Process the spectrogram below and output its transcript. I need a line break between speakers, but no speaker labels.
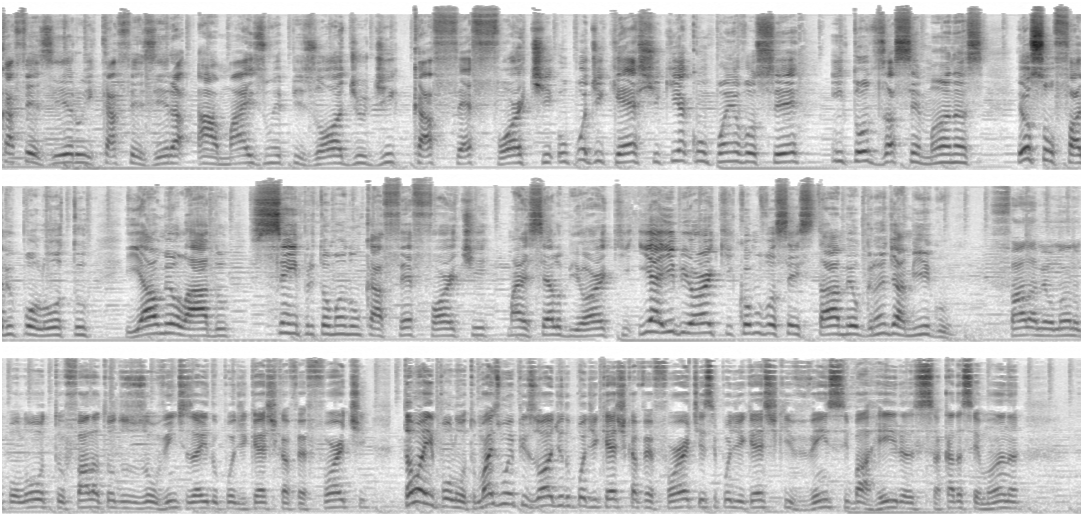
Cafezeiro e cafezeira, a mais um episódio de Café Forte, o podcast que acompanha você em todas as semanas. Eu sou Fábio Poloto e ao meu lado, sempre tomando um café forte, Marcelo Bjork. E aí, Bjork, como você está, meu grande amigo?
Fala, meu mano Poloto, fala a todos os ouvintes aí do podcast Café Forte. Então aí, Poloto, mais um episódio do podcast Café Forte, esse podcast que vence barreiras a cada semana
